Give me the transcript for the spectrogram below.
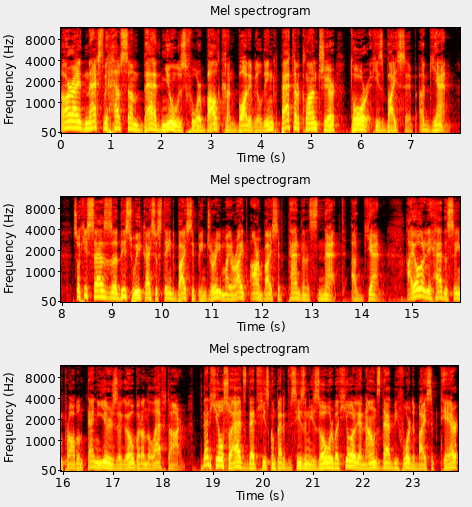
Alright, next we have some bad news for Balkan bodybuilding. Petr Klančar tore his bicep again. So he says, uh, this week I sustained bicep injury, my right arm bicep tendon snapped again. I already had the same problem 10 years ago, but on the left arm. Then he also adds that his competitive season is over, but he already announced that before the bicep tear,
